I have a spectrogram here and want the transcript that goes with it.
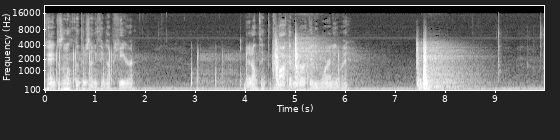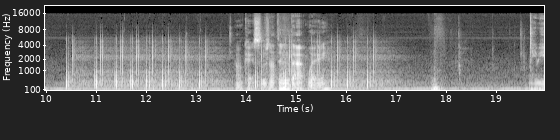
Okay, it doesn't look like there's anything up here. I don't think the clock would work anymore anyway. Okay, so there's nothing that way. Maybe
